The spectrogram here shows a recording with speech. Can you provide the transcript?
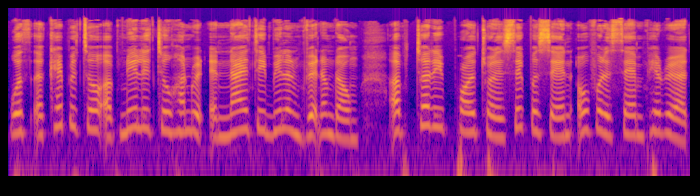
with a capital of nearly 290 billion Vietnam dong, up 30.26% over the same period.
